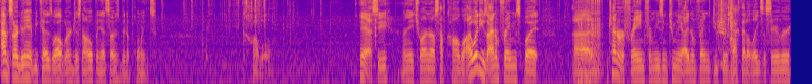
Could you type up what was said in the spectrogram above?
I haven't started doing it because, well, we're just not open yet, so there's been a point cobble. Yeah, see? And each one else have cobble. I would use item frames, but uh, I'm trying to refrain from using too many item frames due to the fact that it lags the server.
